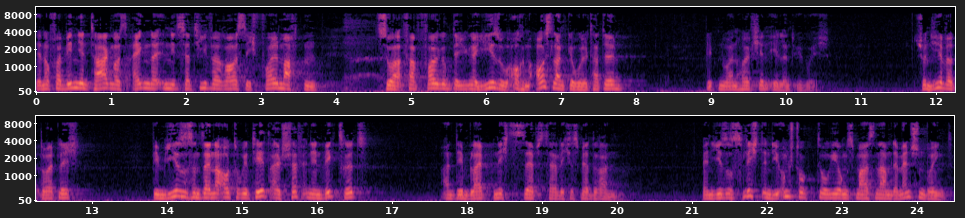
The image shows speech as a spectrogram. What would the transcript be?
der noch vor wenigen Tagen aus eigener Initiative heraus sich Vollmachten zur Verfolgung der Jünger Jesu auch im Ausland geholt hatte, blieb nur ein Häufchen Elend übrig. Schon hier wird deutlich, wem Jesus und seine Autorität als Chef in den Weg tritt, an dem bleibt nichts Selbstherrliches mehr dran. Wenn Jesus Licht in die Umstrukturierungsmaßnahmen der Menschen bringt,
